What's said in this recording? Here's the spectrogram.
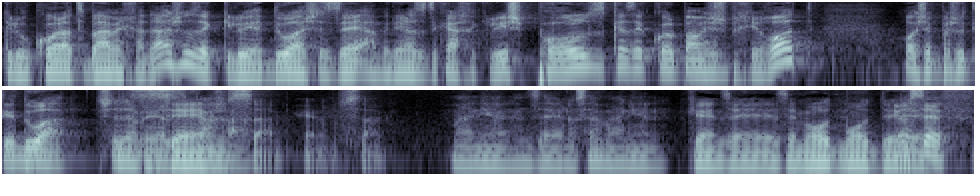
כאילו כל הצבעה מחדש, או זה כאילו ידוע שזה, המדינה הזאת זה ככה? כאילו יש polls כזה כל פעם שיש בחירות, או שפשוט ידוע שזה המדינה הזאת זה ככה? מושג, כן, מושג. מעניין, זה נושא מעניין. כן, זה, זה מאוד מאוד... אה, יוסף,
